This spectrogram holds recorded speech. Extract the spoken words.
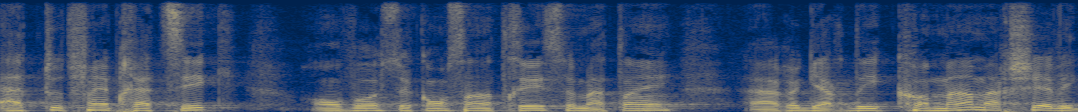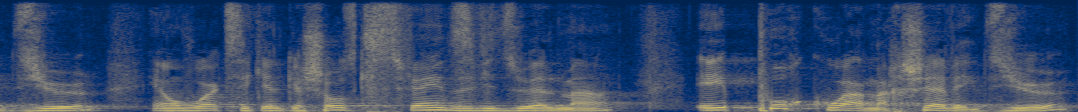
à toute fin pratique. On va se concentrer ce matin à regarder comment marcher avec Dieu et on voit que c'est quelque chose qui se fait individuellement et pourquoi marcher avec Dieu?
